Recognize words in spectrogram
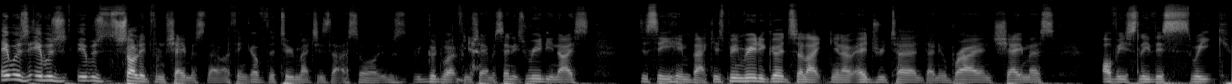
it was it was it was solid from Sheamus though. I think of the two matches that I saw, it was good work from Yeah. Sheamus, and it's really nice to see him back. It's been really good. So like you know, Edge return, Daniel Bryan, Sheamus. Obviously this week,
